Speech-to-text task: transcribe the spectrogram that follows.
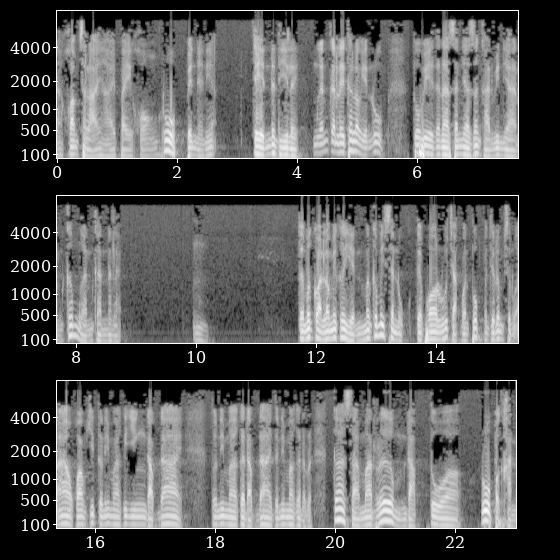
นะความสลายหายไปของรูปเป็นอย่างเนี้ย จะเห็นทันทีเลย เหมือนกันเลยถ้าเราเห็นรูป ตัวเวทนาสัญญาสังขารวิญญาณก็เหมือนกันนั่นแหละ อืม แต่เมื่อก่อนเราไม่เคยเห็น มันก็ไม่สนุก แต่พอรู้จักมันปุ๊บมันจะเริ่มสนุกอ้าวความคิดตัวนี้มาก็ยิงดับได้ตัวนี้มาก็ดับได้ ตัวนี้มาก็ดับได้ ก็สามารถเริ่มดับตัวรูปประขัน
